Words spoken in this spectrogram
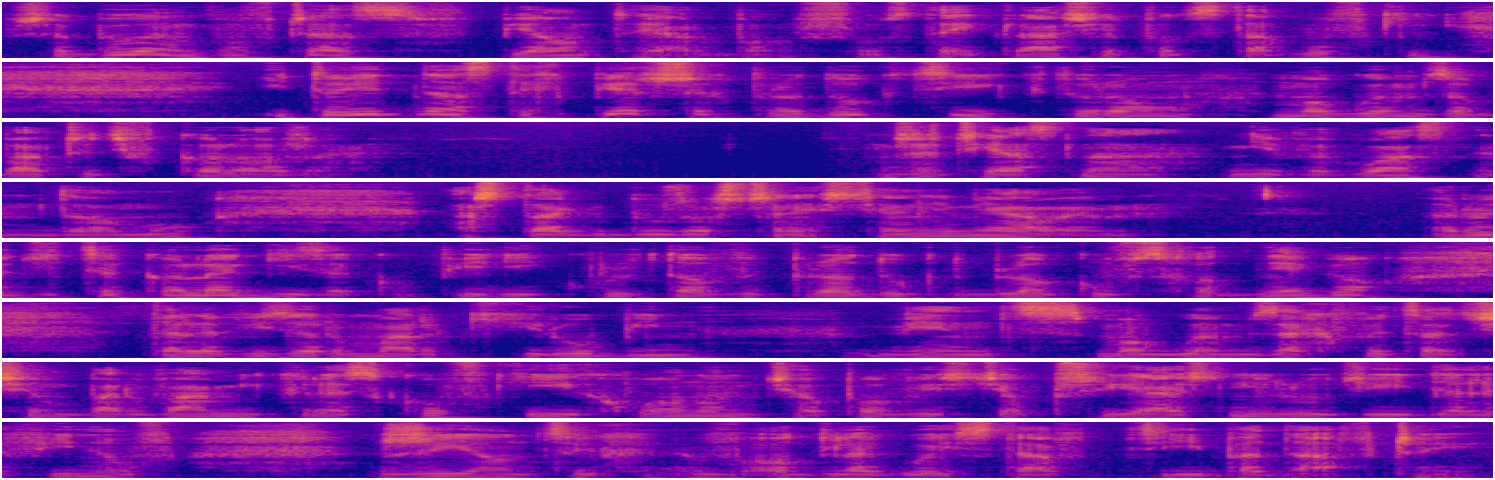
że byłem wówczas w piątej albo szóstej klasie podstawówki i to jedna z tych pierwszych produkcji, którą mogłem zobaczyć w kolorze. Rzecz jasna, nie we własnym domu, aż tak dużo szczęścia nie miałem. Rodzice kolegi zakupili kultowy produkt bloku wschodniego, telewizor marki Rubin, więc mogłem zachwycać się barwami kreskówki i chłonąć opowieść o przyjaźni ludzi i delfinów żyjących w odległej stacji badawczej.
